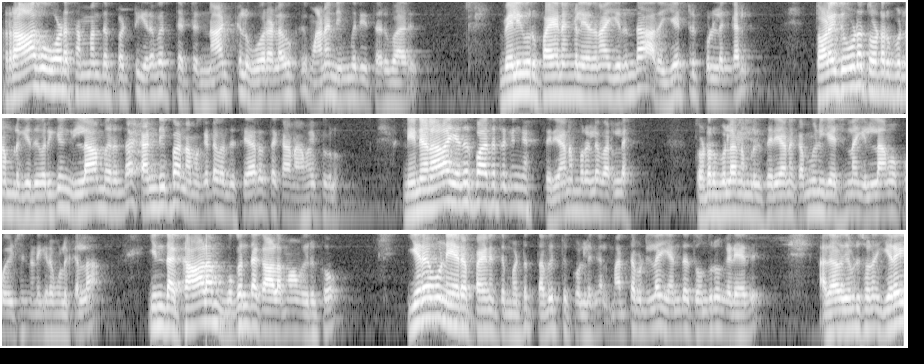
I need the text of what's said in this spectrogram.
ராகுவோட சம்பந்தப்பட்டு இருபத்தெட்டு நாட்கள் ஓரளவுக்கு மன நிம்மதி தருவார். வெளியூர் பயணங்கள் எதனா இருந்தால் அதை ஏற்றுக்கொள்ளுங்கள். தொலைதூர தொடர்பு நம்மளுக்கு இது வரைக்கும் இல்லாமல் இருந்தால் கண்டிப்பாக நம்மக்கிட்ட வந்து சேரத்துக்கான அமைப்புகளும். நீண்ட நாளாக எதிர்பார்த்துட்ருக்குங்க சரியான முறையில் வரல. தொடர்புலாம் நம்மளுக்கு சரியான கம்யூனிகேஷன்லாம் இல்லாமல் போயிடுச்சுன்னு நினைக்கிறவங்களுக்கெல்லாம் இந்த காலம் உகந்த காலமாகவும் இருக்கும். இரவு நேர பயணத்தை மட்டும் தவிர்த்து கொள்ளுங்கள். மற்றபடிலாம் எந்த தொந்தரவும் கிடையாது. அதாவது எப்படி சொல்ல இறை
